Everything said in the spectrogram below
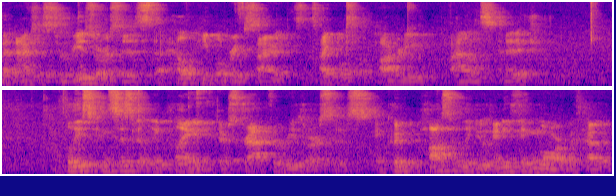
but access to resources that help people break cycles of poverty, violence, and addiction. Police consistently claim they're strapped for resources and couldn't possibly do anything more without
